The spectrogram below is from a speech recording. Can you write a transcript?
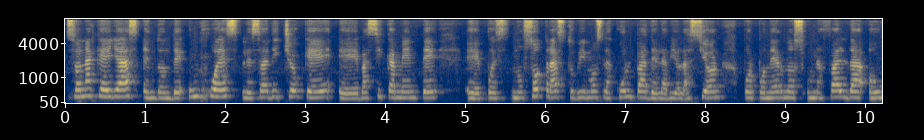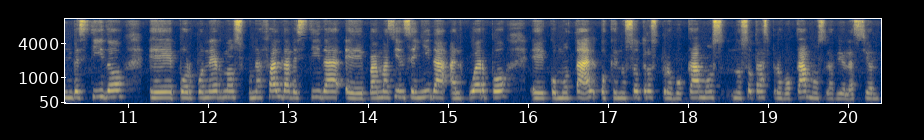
son aquellas en donde un juez les ha dicho que eh, básicamente eh, pues nosotras tuvimos la culpa de la violación por ponernos una falda o un vestido, eh, por ponernos una falda vestida, eh, más bien ceñida al cuerpo como tal, o que nosotros provocamos, nosotras provocamos la violación.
